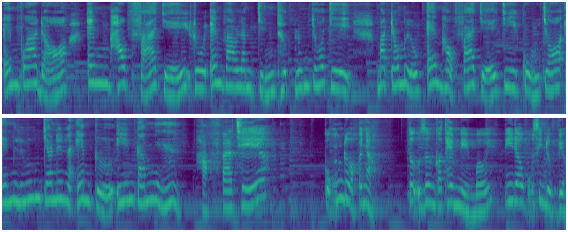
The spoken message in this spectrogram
Em qua đó Em học phá chế Rồi em vào làm chính thực luôn cho chị. Mà trong lúc em học phá chế Chị cũng cho em lương Cho nên là em cứ yên tâm nha. Học pha chế Cũng được đó nhở? Tự dưng có thêm nghề mới Đi đâu cũng xin được việc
